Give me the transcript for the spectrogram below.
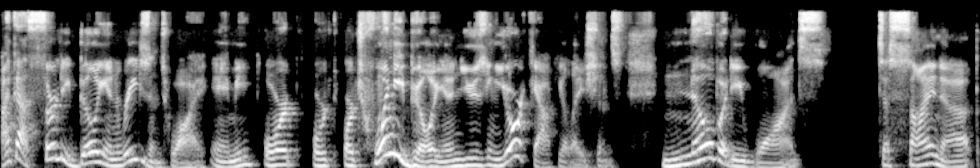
I got 30 billion reasons why, Amy, or or or 20 billion using your calculations. Nobody wants to sign up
